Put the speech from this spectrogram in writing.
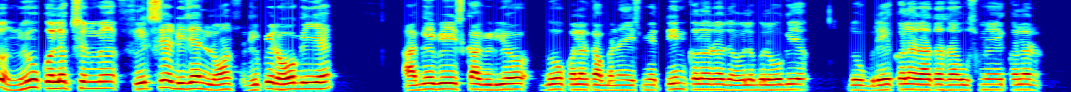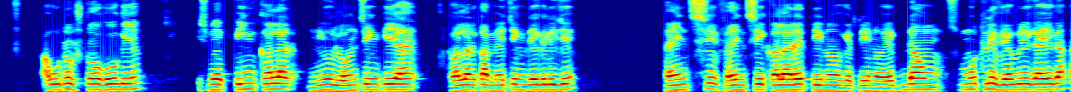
तो न्यू कलेक्शन में फिर से डिज़ाइन लॉन्च रिपीट हो गई है। आगे भी इसका वीडियो दो कलर का बना है, इसमें तीन कलर आज अवेलेबल हो गया जो ग्रे कलर आता था, उसमें एक कलर आउट ऑफ़ स्टॉक हो गया इसमें पिंक कलर न्यू लॉन्चिंग किया है। कलर का मैचिंग देख लीजिए। फैंसी फैंसी कलर है तीनों के तीनों। एकदम स्मूथली फैब्रिक आएगा।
